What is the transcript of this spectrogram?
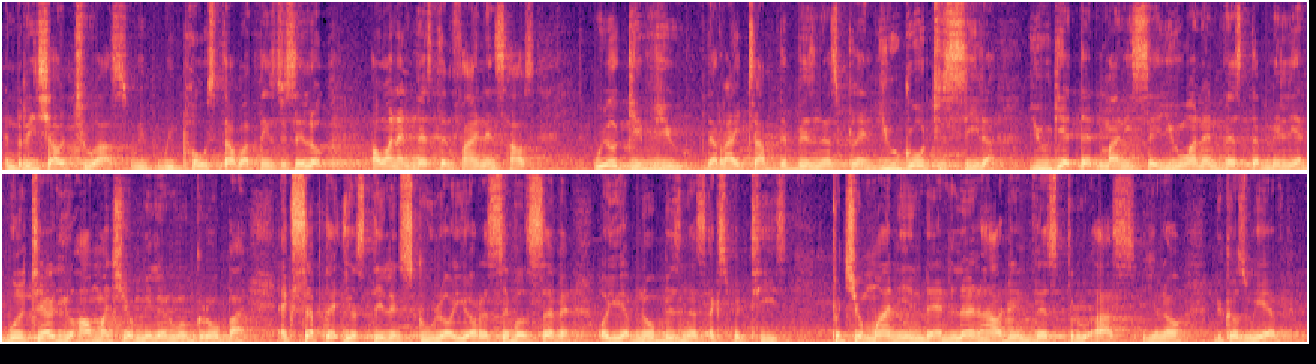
and reach out to us. We, we post our things to say, look, I want to invest in Finance House. We'll give you the write up, the business plan. You go to CEDA, you get that money, say you want to invest a million. We'll tell you how much your million will grow by, except that you're still in school or you're a civil servant or you have no business expertise. Put your money in there and learn how to invest through us, you know, because we have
